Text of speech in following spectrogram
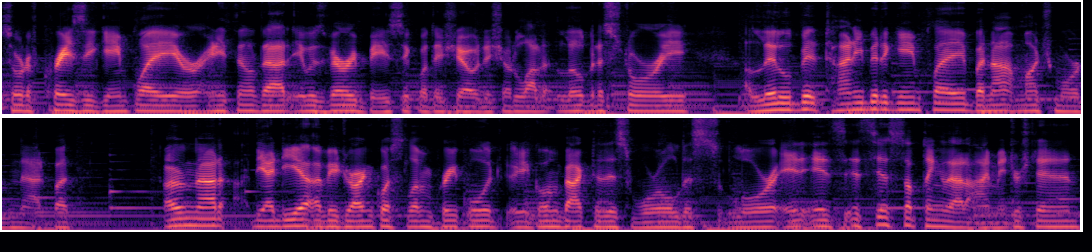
sort of crazy gameplay or anything like that. It was very basic what they showed. They showed a lot, of, a little bit of story, a little bit, tiny bit of gameplay, but not much more than that. But other than that, the idea of a Dragon Quest XI prequel, going back to this world, this lore, it, it's it's just something that I'm interested in,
